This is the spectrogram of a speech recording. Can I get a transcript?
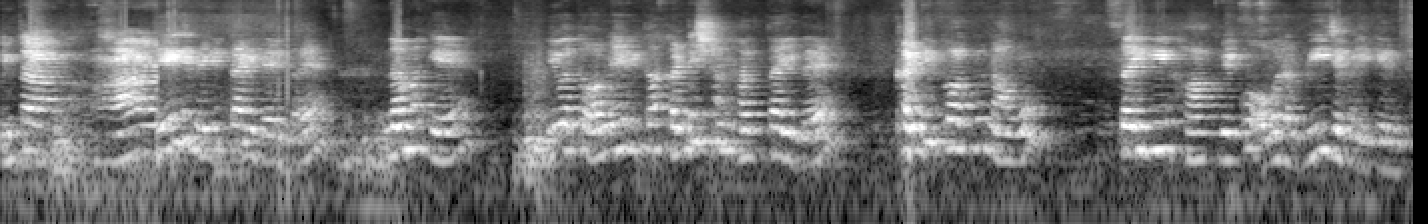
ಹೇಗೆ ನಡೀತಾ ಇದೆ ಅಂದ್ರೆ ನಮಗೆ ಇವತ್ತು ಅಮೆರಿಕ ಕಂಡೀಷನ್ ಹಾಕ್ತಾ ಇದೆ. ಖಂಡಿತವಾಗ್ಲೂ ನಾವು ಸಹಿ ಹಾಕಬೇಕು ಅವರ ಬೀಜಗಳಿಗೆ ಅಂತ.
